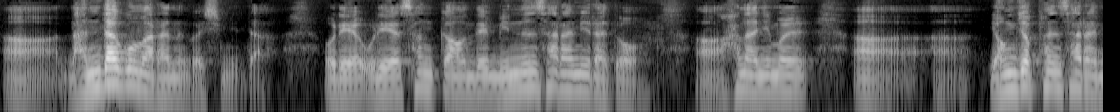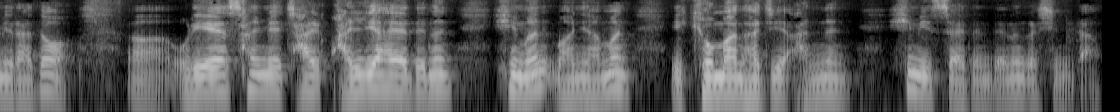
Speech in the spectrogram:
아, 난다고 말하는 것입니다. 우리의 우리의 삶 가운데 믿는 사람이라도 어, 하나님을 어, 영접한 사람이라도 우리의 삶에 잘 관리해야 되는 힘은 뭐냐면 이 교만하지 않는 힘이 있어야 된다는 것입니다.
